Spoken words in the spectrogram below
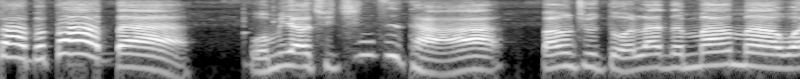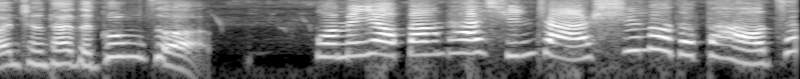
爸爸，爸爸，我们要去金字塔，帮助朵拉的妈妈完成她的工作。我们要帮她寻找失落的宝藏。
